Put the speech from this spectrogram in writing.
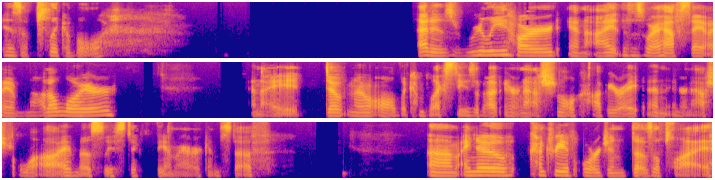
is applicable? That is really hard. And I, this is where I have to say, I am not a lawyer and I don't know all the complexities about international copyright and international law. I mostly stick to the American stuff. Um, I know country of origin does apply.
